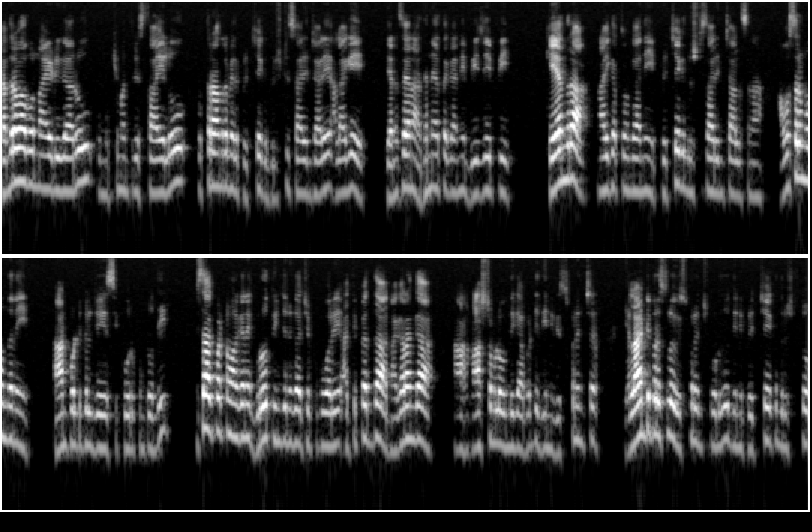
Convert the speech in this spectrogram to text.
చంద్రబాబు నాయుడు గారు ముఖ్యమంత్రి స్థాయిలో ఉత్తరాంధ్ర మీద ప్రత్యేక దృష్టి సారించాలి. అలాగే జనసేన అధినేత కానీ బీజేపీ కేంద్ర నాయకత్వం కానీ ప్రత్యేక దృష్టి సారించాల్సిన అవసరం ఉందని నాన్ పొలిటికల్ జేఏసీ కోరుకుంటుంది. విశాఖపట్నం అనగానే గ్రోత్ ఇంజిన్గా చెప్పుకోవాలి. అతిపెద్ద నగరంగా రాష్ట్రంలో ఉంది కాబట్టి దీన్ని విస్మరించ ఎలాంటి పరిస్థితుల్లో విస్మరించకూడదు. దీన్ని ప్రత్యేక దృష్టితో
